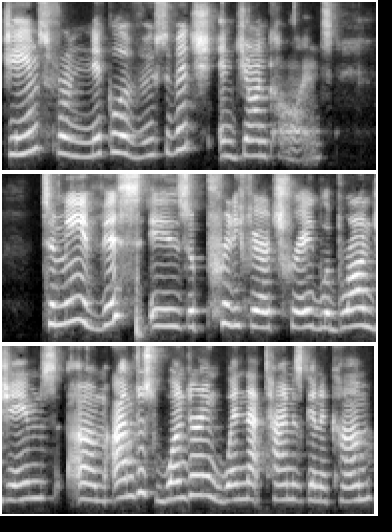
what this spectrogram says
James for Nikola Vucevic and John Collins to me, this is a pretty fair trade. LeBron James, um, I'm just wondering when that time is going to come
